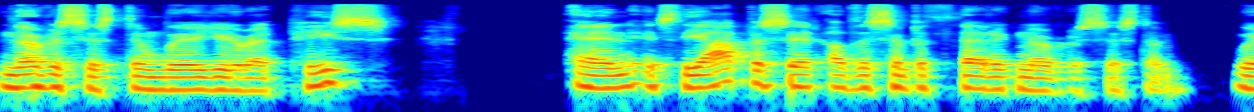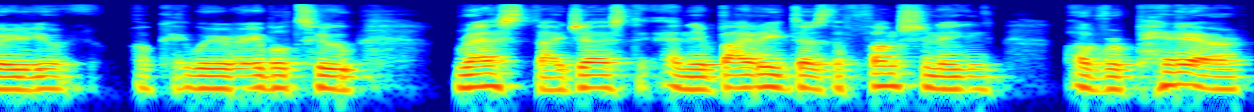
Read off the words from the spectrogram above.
nervous system where you're at peace. And it's the opposite of the sympathetic nervous system where you're okay where you're able to rest digest and your body does the functioning of repair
